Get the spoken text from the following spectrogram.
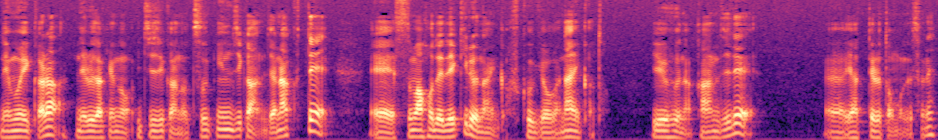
眠いから寝るだけの1時間の通勤時間じゃなくて、えースマホでできる何か副業がないかというふうな感じで、えーやってると思うんですよね。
